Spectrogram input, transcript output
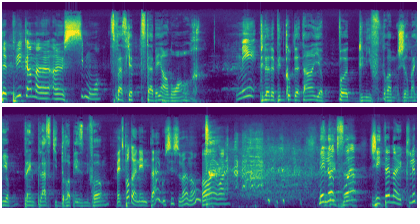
Depuis comme un, un six mois. C'est parce que tu t'habilles en noir. Mais Puis là, depuis une couple de temps, il n'y a pas d'uniforme. J'ai remarqué, il y a plein de places qui droppent les uniformes. Mais tu portes un name tag aussi souvent, non? Ouais, ouais. Mais l'autre fois, j'étais dans un club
